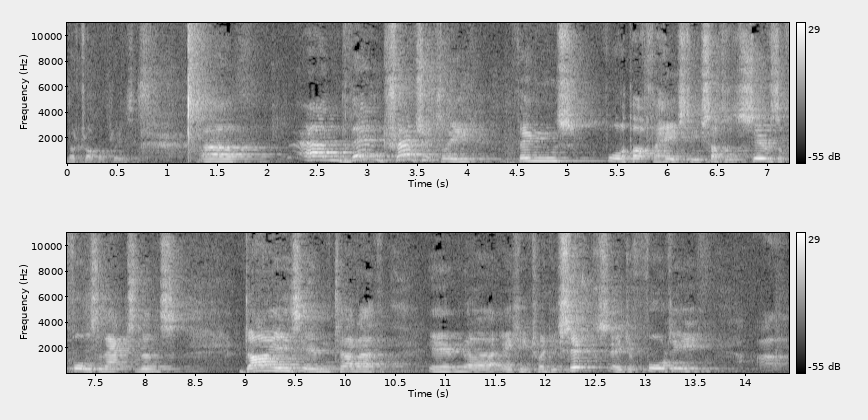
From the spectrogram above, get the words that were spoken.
no trouble, please. Uh, and then, tragically, things fall apart for Hastie. He suffers a series of falls and accidents, dies in Tana in uh, 1826, age of 40. Uh,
